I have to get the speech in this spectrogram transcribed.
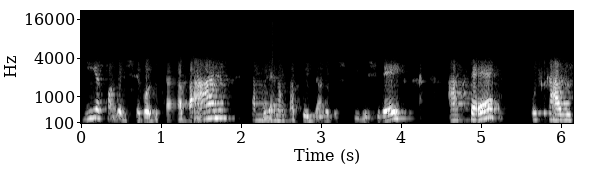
fria quando ele chegou do trabalho, que a mulher não está cuidando dos filhos direito, até os casos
